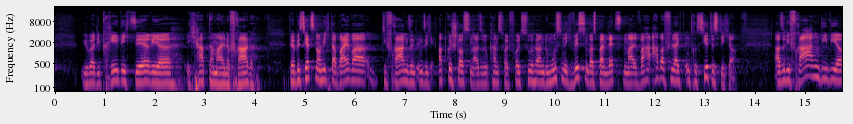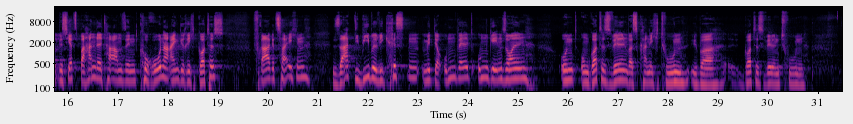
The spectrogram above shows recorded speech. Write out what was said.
über die Predigtserie Ich habe da mal eine Frage. Wer bis jetzt noch nicht dabei war, die Fragen sind in sich abgeschlossen, also du kannst heute voll zuhören. Du musst nicht wissen, was beim letzten Mal war, aber vielleicht interessiert es dich ja. Also die Fragen, die wir bis jetzt behandelt haben, sind Corona ein Gericht Gottes? Fragezeichen. Sagt die Bibel, wie Christen mit der Umwelt umgehen sollen? Und um Gottes Willen, was kann ich tun über Gottes Willen tun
